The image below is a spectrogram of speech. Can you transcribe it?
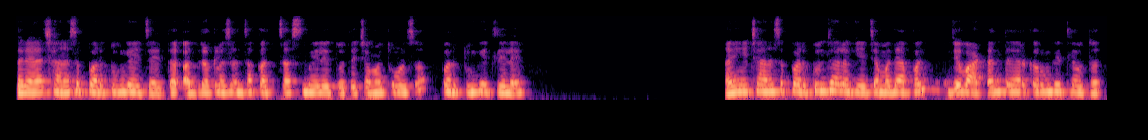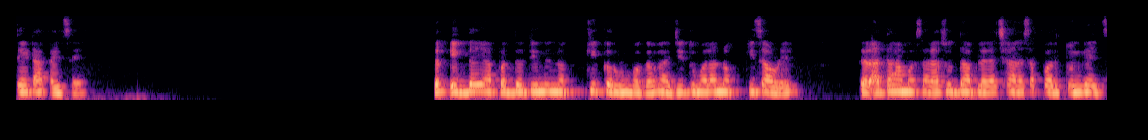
तर याला छान असं परतून घ्यायचं आहे तर अद्रक लसणचा कच्चा स्मेल येतो. त्याच्यामुळे थोडंसं परतून घेतलेलं आहे. आणि हे छान असं परतून झालं की याच्यामध्ये आपण जे वाटण तयार करून घेतलं होतं ते टाकायचं आहे तर एकदा या पद्धतीने नक्की करून बघा भाजी तुम्हाला नक्कीच आवडेल. तर आता हा मसाला सुद्धा आपल्याला छान असा परतून घ्यायचा.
